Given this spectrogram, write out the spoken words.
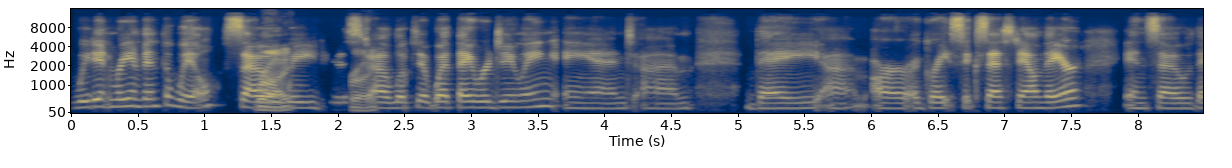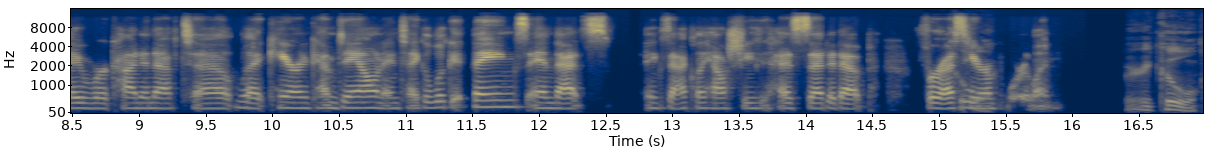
We didn't reinvent the wheel. So right, we just right. uh, looked at what they were doing, and um, they um, are a great success down there. And so they were kind enough to let Karen come down and take a look at things. And that's exactly how she has set it up for us cool. here in Portland. Very cool.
